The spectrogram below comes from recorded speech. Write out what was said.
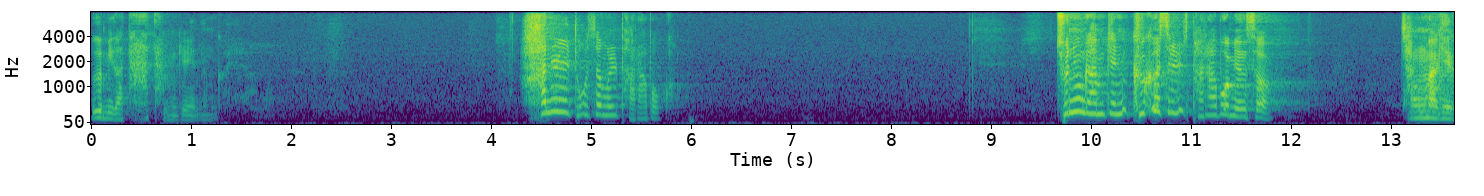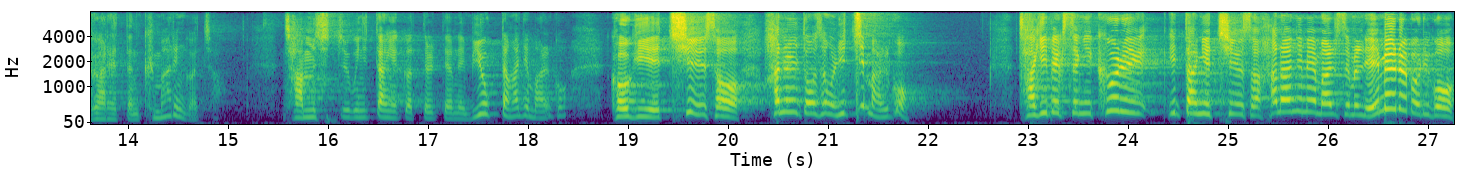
의미가 다 담겨 있는 거예요. 하늘 도성을 바라보고 주님과 함께는 그것을 바라보면서 장막에 가랬던 그 말인 거죠. 잠시 죽은 이 땅의 것들 때문에 미혹당하지 말고 거기에 취해서 하늘 도성을 잊지 말고 자기 백성이 그를 이 땅에 취해서 하나님의 말씀을 내면을 버리고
